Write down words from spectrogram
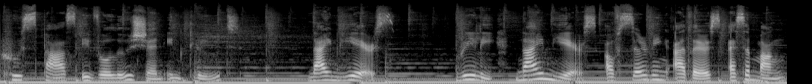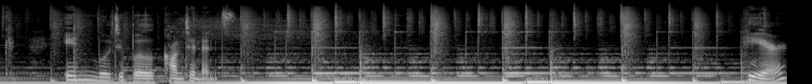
whose past evolution includes nine years, really nine years of serving others as a monk in multiple continents. Here,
